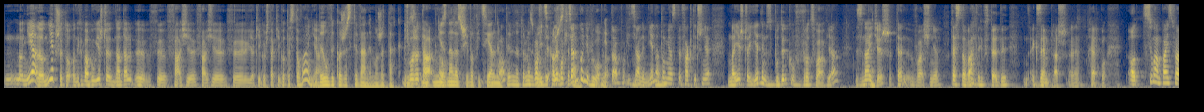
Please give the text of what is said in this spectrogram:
No nie, ale on nie wszedł. On chyba był jeszcze nadal y, w fazie, fazie jakiegoś takiego testowania. Był wykorzystywany, może tak. Być może tak, Nie no. znalazł się w oficjalnym No, tym, natomiast W był oficy- ale w wykorzystywany. oficjalnym go nie było, Nie. prawda? W oficjalnym nie, natomiast faktycznie na jeszcze jednym z budynków Wrocławia znajdziesz ten właśnie testowany wtedy egzemplarz e, herbu. Odsyłam Państwa,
